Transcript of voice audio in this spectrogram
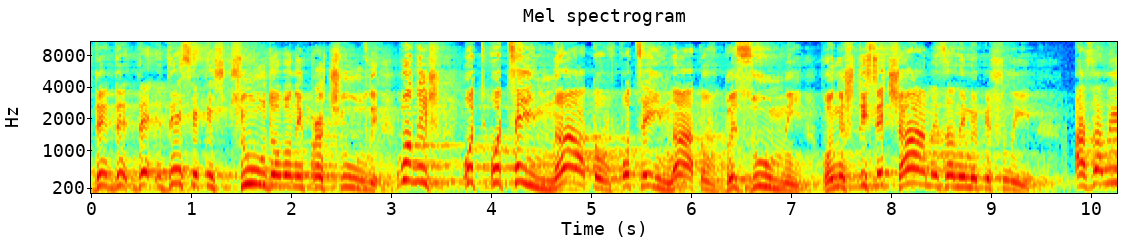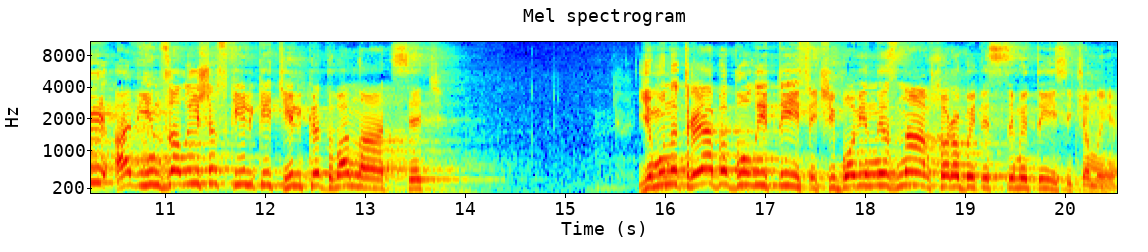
де, де, де, десь якесь чудо вони прочули. Вони ж, от, оцей натовп, оцей натовп безумний, вони ж тисячами за ними пішли. А, зали, а він залишив скільки? Тільки 12. Йому не треба були тисячі, бо він не знав, що робити з цими тисячами.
